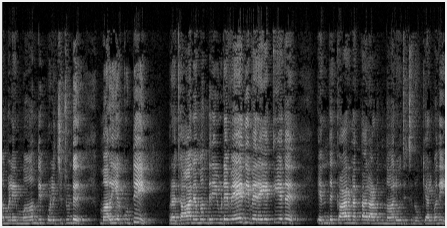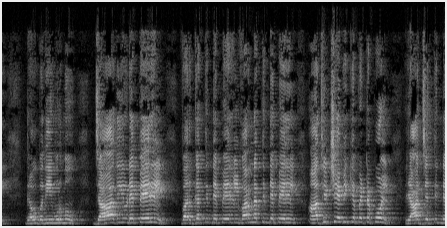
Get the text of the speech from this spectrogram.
നമ്മളെ മാന്തി പൊളിച്ചിട്ടുണ്ട്. മറിയക്കുട്ടി പ്രധാനമന്ത്രിയുടെ വേദി വരെ എത്തിയത് എന്ത് കാരണത്താലാണെന്ന് ആലോചിച്ച് നോക്കിയാൽ മതി. ദ്രൗപതി മുർമു ജാതിയുടെ പേരിൽ വർഗത്തിന്റെ പേരിൽ വർണത്തിന്റെ പേരിൽ അധിക്ഷേപിക്കപ്പെട്ടപ്പോൾ രാജ്യത്തിന്റെ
